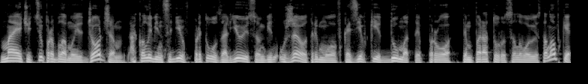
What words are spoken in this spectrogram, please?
маючи цю проблему із Джорджем, а коли він сидів в притул за Льюісом, він уже отримував вказівки думати про температуру силової установки.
